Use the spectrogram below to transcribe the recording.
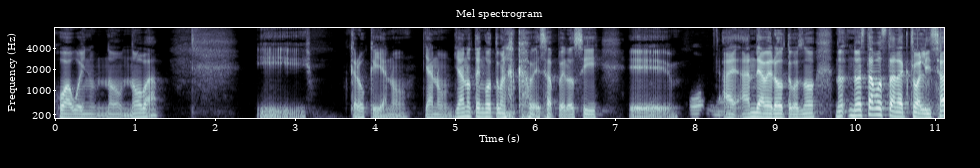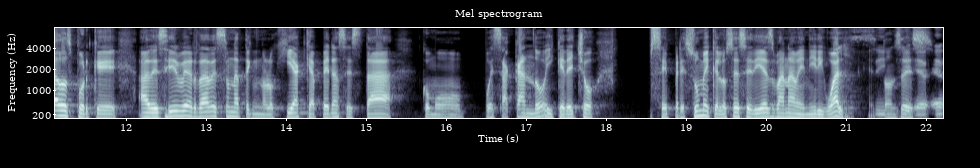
Huawei Nova. Y creo que ya no, ya no, ya no tengo otro en la cabeza, pero sí, eh, oh, han de haber otros, ¿no? ¿no? ¿no? estamos tan actualizados porque, a decir verdad, es una tecnología que apenas está como pues sacando y que de hecho se presume que los S10 van a venir igual. Entonces, eh, eh.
